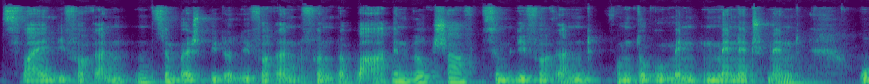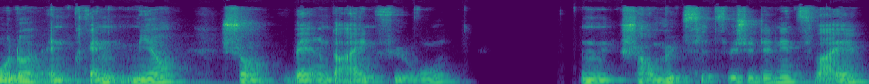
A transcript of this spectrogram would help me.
zwei Lieferanten, zum Beispiel der Lieferant von der Warenwirtschaft zum Lieferant vom Dokumentenmanagement. Oder entbrennt mir schon während der Einführung ein Schaumützel zwischen den zwei,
